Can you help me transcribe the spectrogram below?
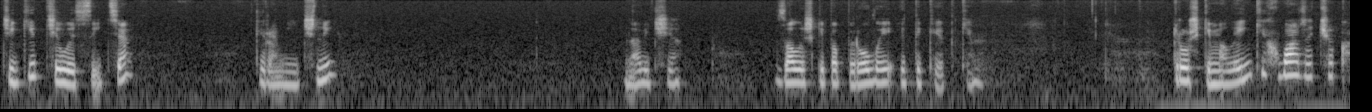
чи кіт, чи лисиця. Керамічний. Навіть ще залишки паперової етикетки. Трошки маленьких вазочок.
